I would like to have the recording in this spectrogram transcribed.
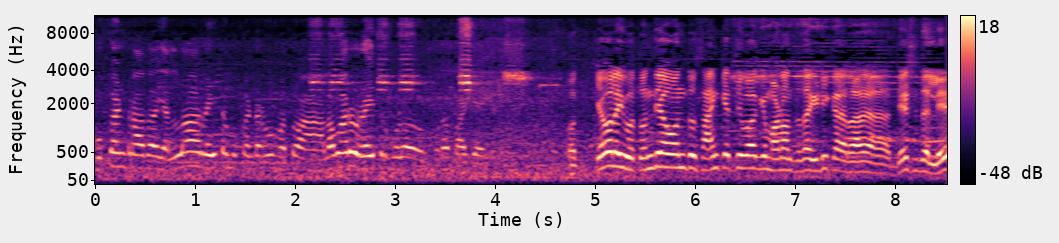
ಮುಖಂಡರಾದ ಎಲ್ಲ ರೈತ ಮುಖಂಡರು ಮತ್ತು ಹಲವಾರು ರೈತರುಗಳು ಕೂಡ ಭಾಗಿಯಾಗಿದ್ದಾರೆ. ಕೇವಲ ಇವತ್ತೊಂದೇ ಒಂದು ಸಾಂಕೇತಿಕವಾಗಿ ಮಾಡುವಂಥದ್ದು ಇಡೀ ದೇಶದಲ್ಲಿ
